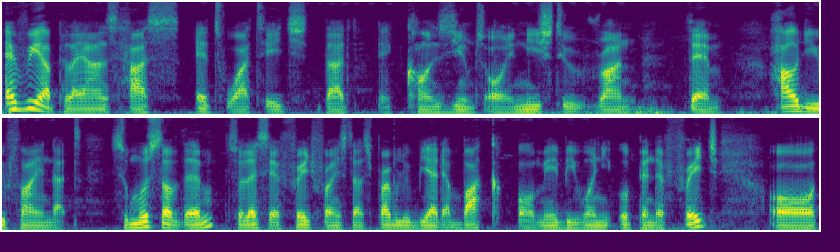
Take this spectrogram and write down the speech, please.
every appliance has its wattage that it consumes or it needs to run them. How do you find that? So most of them, so let's say a fridge, for instance, probably be at the back or maybe when you open the fridge or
